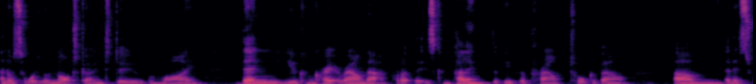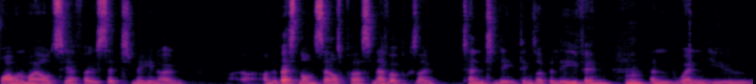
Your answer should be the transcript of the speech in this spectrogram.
and also what you're not going to do and why, then you can create around that a product that is compelling, that people are proud to talk about. Um, and it's why one of my old CFOs said to me, you know, I'm the best non-salesperson ever because I tend to lead things I believe in. Mm. And when you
